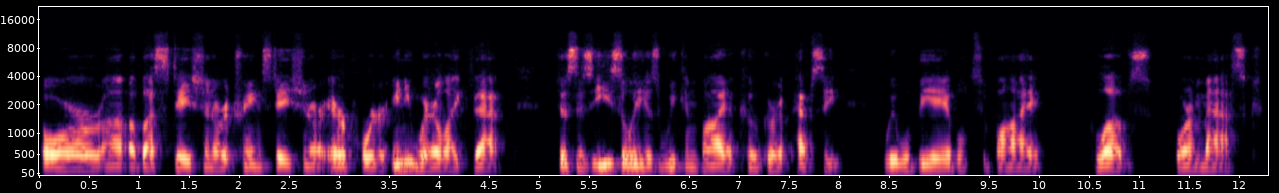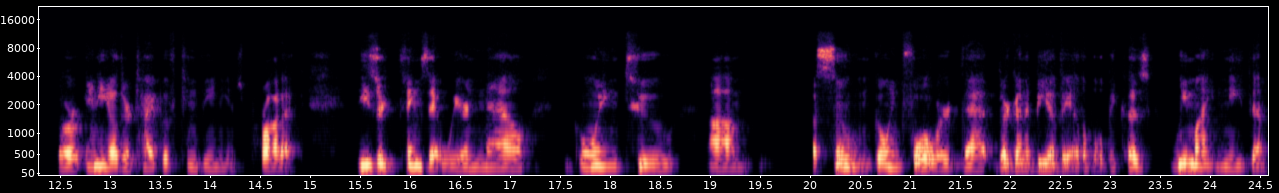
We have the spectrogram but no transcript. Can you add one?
or uh, a bus station or a train station or airport or anywhere like that just as easily as we can buy a coke or a pepsi we will be able to buy gloves or a mask or any other type of convenience product. These are things that we are now going to um, assume going forward that they're going to be available because we might need them.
